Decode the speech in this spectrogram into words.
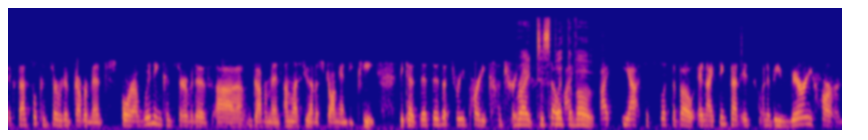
successful conservative government or a winning conservative uh, government unless you have a strong NDP, because this is a three-party country. Right to split so the I vote. I, yeah, to split the vote, and I think that it's going to be very hard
